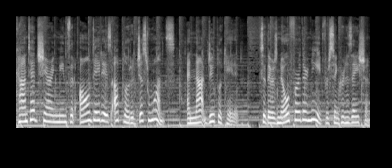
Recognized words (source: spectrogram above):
Content sharing means that all data is uploaded just once and not duplicated, so there's no further need for synchronization.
